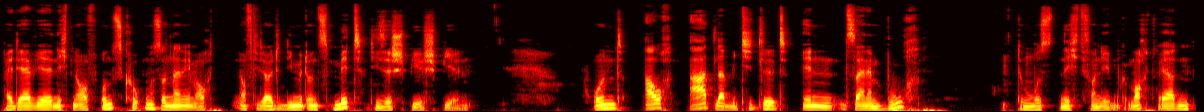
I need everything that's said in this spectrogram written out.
bei der wir nicht nur auf uns gucken, sondern eben auch auf die Leute, die mit uns mit dieses Spiel spielen. Und auch Adler betitelt in seinem Buch, du musst nicht von jedem gemocht werden,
